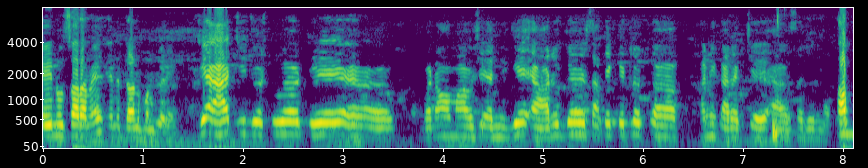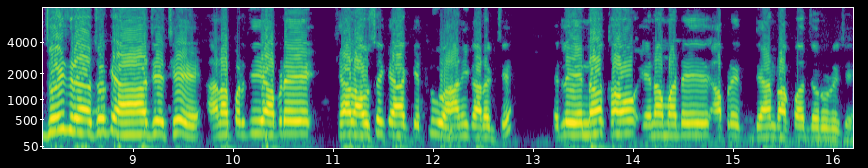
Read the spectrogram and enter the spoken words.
એ અનુસાર અમે એને દંડ પણ કરીએ જે આ ચીજ વસ્તુઓ જે બનાવવામાં આવે છે અને જે આરોગ્ય સાથે કેટલો હાનિકારક છે શરીરમાં? આપ જોઈ જ રહ્યા છો કે આ જે છે, આના પરથી આપણે ખ્યાલ આવશે કે આ કેટલું હાનિકારક છે. એટલે એ ન ખાઓ, એના માટે આપણે ધ્યાન રાખવા જરૂરી છે.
